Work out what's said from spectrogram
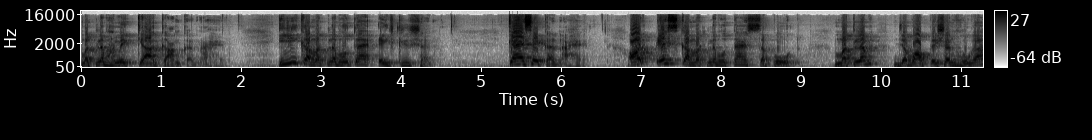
मतलब हमें क्या काम करना है। ई e का मतलब होता है एग्जीक्यूशन कैसे करना है? और एस का मतलब होता है सपोर्ट मतलब जब ऑपरेशन होगा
